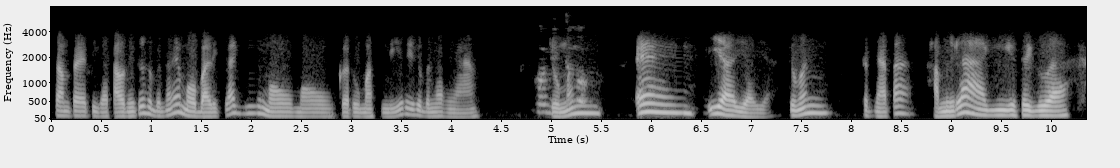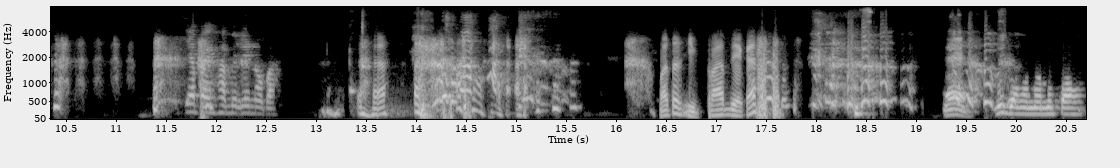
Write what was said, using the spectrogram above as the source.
sampai tiga tahun itu sebenarnya mau balik lagi mau mau ke rumah sendiri sebenarnya Oh, gitu. cuman eh iya iya iya cuman ternyata hamil lagi istri gua Siapa yang hamilin Opa? masa si Prat ya kan Eh, lu jangan memecah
